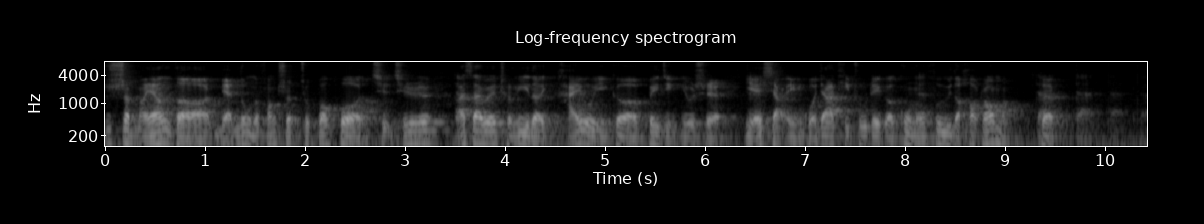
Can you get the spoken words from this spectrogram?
什么样的联动的方式？就包括其其实 SIV 成立的还有一个背景，就是也响应国家提出这个共同富裕的号召嘛。对对对对，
